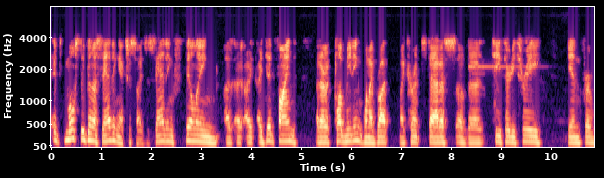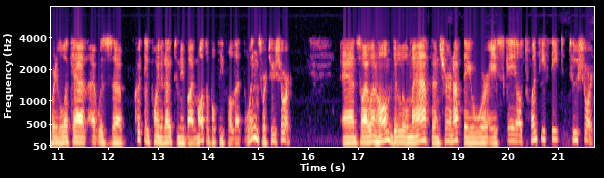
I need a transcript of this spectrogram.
it's mostly been a sanding exercise, a sanding, filling. I, I, I did find at our club meeting when I brought my current status of the T33 in for everybody to look at, it was uh, quickly pointed out to me by multiple people that the wings were too short. And so I went home, did a little math, and sure enough, they were a scale 20 feet too short,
